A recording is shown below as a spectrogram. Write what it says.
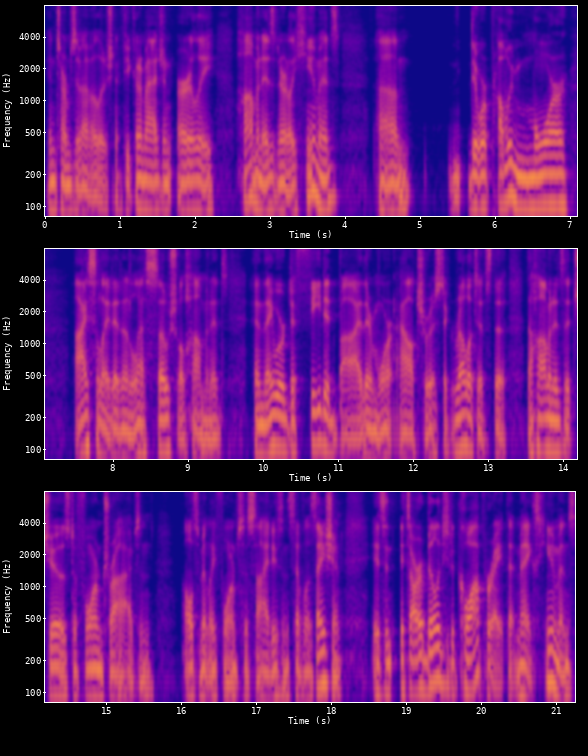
in terms of evolution. If you can imagine early hominids and early humans, um, there were probably more isolated and less social hominids, and they were defeated by their more altruistic relatives, the, the hominids that chose to form tribes and ultimately form societies and civilization. It's, an, it's our ability to cooperate that makes humans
